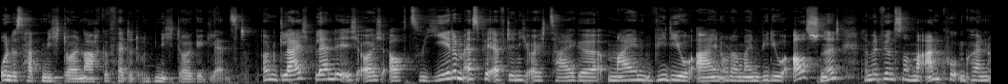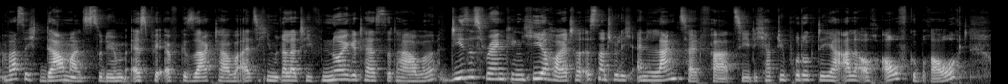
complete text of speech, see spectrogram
und es hat nicht doll nachgefettet und nicht doll geglänzt. Und gleich blende ich euch auch zu jedem SPF, den ich euch zeige, mein Video ein oder mein Videoausschnitt, damit wir uns nochmal angucken können, was ich damals zu dem SPF gesagt habe, als ich ihn relativ neu getestet habe. Dieses Ranking hier heute ist natürlich ein Langzeitfazit. Ich habe die Produkte ja alle auch aufgebraucht gebraucht.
